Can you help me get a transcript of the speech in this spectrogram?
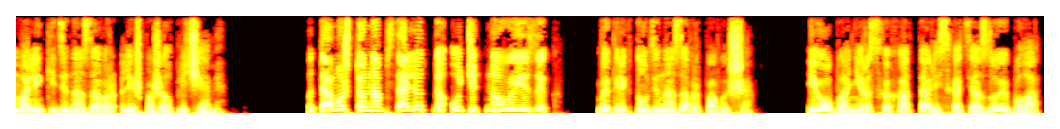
Маленький динозавр лишь пожал плечами. «Потому что он абсолютно учит новый язык», — выкрикнул динозавр повыше. И оба они расхохотались, хотя Зоя была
